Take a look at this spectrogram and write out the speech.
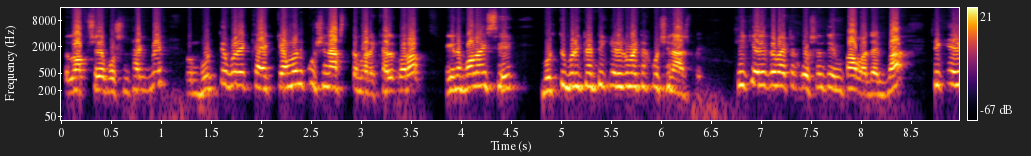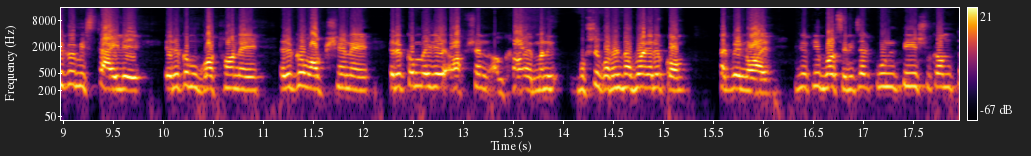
তাহলে অপশনে প্রশ্ন থাকবে। এবং ভর্তি পরীক্ষায় কেমন কোশ্চেন আসতে পারে, খেয়াল করো। এখানে বলা হয়েছে, ভর্তি পরীক্ষা ঠিক এরকম একটা কোশ্চেন আসবে। ঠিক এরকম একটা কোশ্চেন তুমি পাওয়া দেখবা। ঠিক এরকম স্টাইলে এরকম গঠনে, এরকম অপশনে এরকম এই যে অপশন মানে প্রশ্ন গঠনটা হবে এরকম থাকবে নয়। কিন্তু কি বলছে, নিচের কোনটি সুকান্ত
